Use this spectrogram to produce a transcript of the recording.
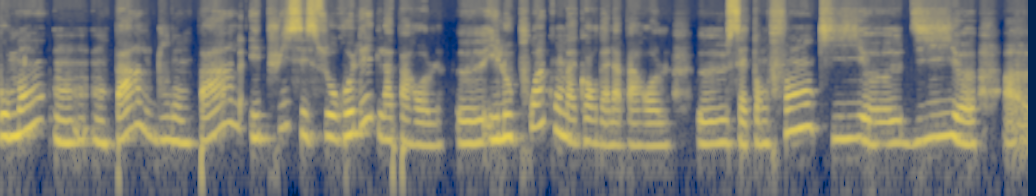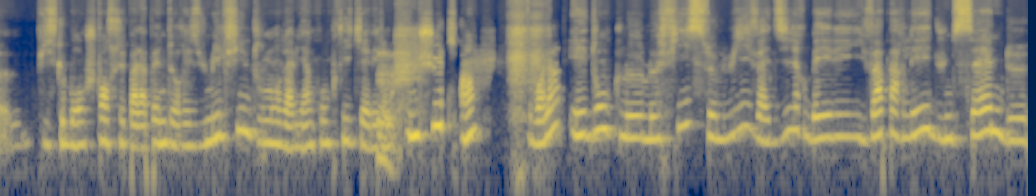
comment on, parle, d'où on parle, et puis c'est ce relais de la parole euh, et le poids qu'on accorde à la parole. Euh, cet enfant qui euh, dit, puisque bon, je pense que c'est pas la peine de résumer le film, tout le monde a bien compris qu'il y avait une chute, hein, voilà. Et donc le, fils, lui, va dire, ben, il va parler d'une scène de,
